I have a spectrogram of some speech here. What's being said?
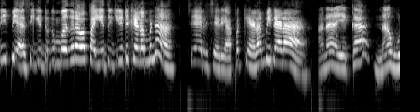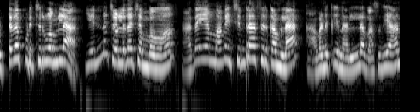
நீ பேசிக்கிட்டு இருக்கும்போது அவ பைய தூக்கிட்டு கிளம்புனா? சரி சரி அப்ப கிளம்பிட்டாளா ஆனா ஏக்கா நான் விட்டதை பிடிச்சிருவோம்ல. என்ன சொல்லுதா சம்பவம்? அதான் என் மகன் சின்ராஸ் இருக்காம்ல. அவனுக்கு நல்ல வசதியான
